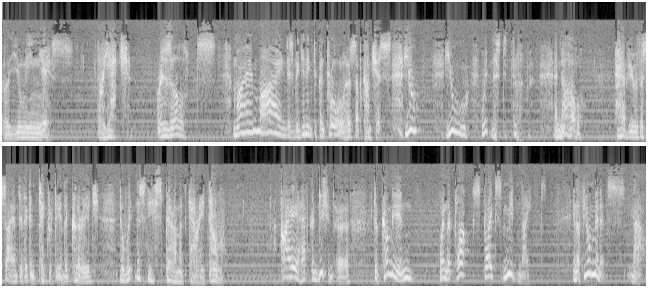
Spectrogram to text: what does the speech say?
Uh, you mean... Yes. The reaction. Results. My mind is beginning to control her subconscious. You, you witnessed it, Philip. And now, have you the scientific integrity and the courage to witness the experiment carried through? I have conditioned her to come in when the clock strikes midnight. In a few minutes now.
